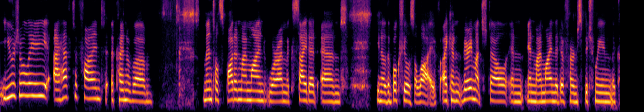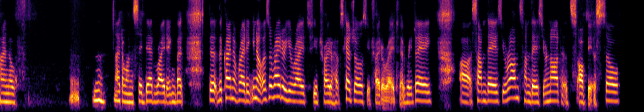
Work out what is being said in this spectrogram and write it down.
usually I have to find a kind of a mental spot in my mind where I'm excited and you know the book feels alive. I can very much tell in in my mind the difference between the kind of Mm, I don't want to say dead writing, but the, the kind of writing, you know, as a writer, you write, you try to have schedules, you try to write every day. Uh, some days you're on, some days you're not. It's obvious. So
